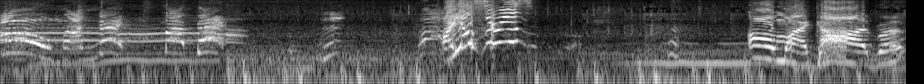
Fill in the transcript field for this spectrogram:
Oh, my neck. My back. Are y'all serious? Oh my god, bro.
